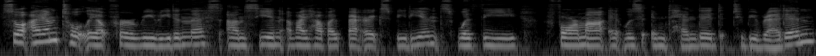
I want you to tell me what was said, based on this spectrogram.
So I am totally up for rereading this and seeing if I have a better experience with the format it was intended to be read in.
